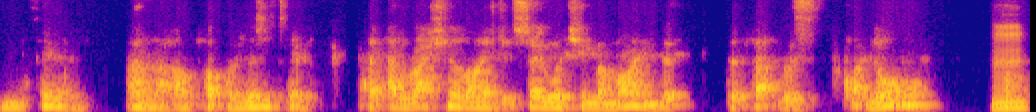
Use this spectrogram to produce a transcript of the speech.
in the field. I don't know, I'll pop and visit him. Rationalised it so much in my mind that that, that was quite normal. Mm.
